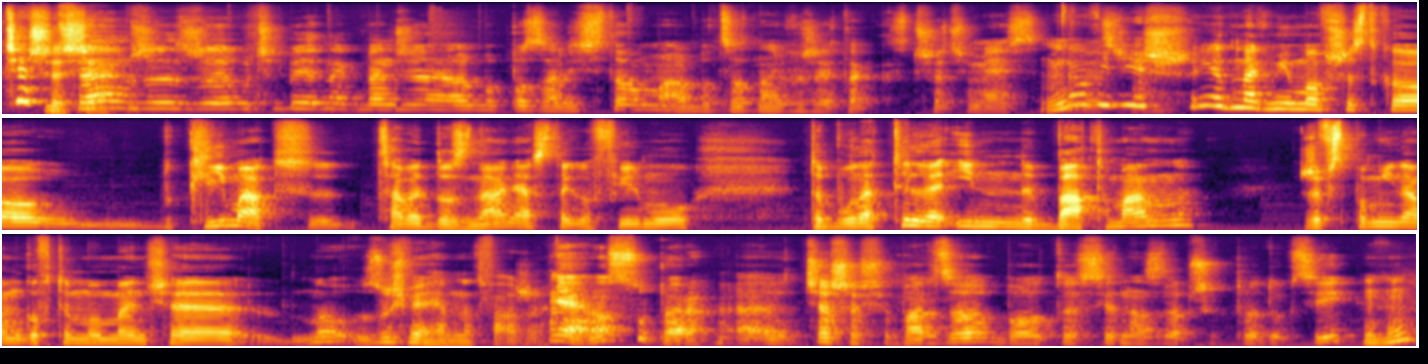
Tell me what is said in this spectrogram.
Cieszę się. Myślałem, że, że u ciebie jednak będzie albo poza listą, albo co najwyżej tak trzecie miejsce. No powiedzmy. widzisz, jednak mimo wszystko klimat, całe doznania z tego filmu to był na tyle inny Batman, że wspominam go w tym momencie no, z uśmiechem na twarzy. Nie, no super. E, Cieszę się bardzo, bo to jest jedna z lepszych produkcji. Mhm.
